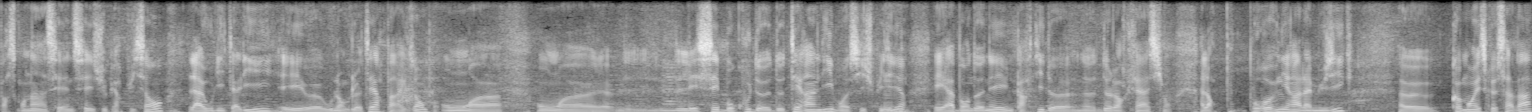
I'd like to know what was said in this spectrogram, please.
parce qu'on a un CNC super puissant, là où l'Italie et euh, où l'Angleterre, par exemple, ont, euh, ont euh, laissé beaucoup de, de terrain libre, si je puis dire, et abandonné une partie de, leur création. Alors, pour revenir à la musique, euh, comment est-ce que ça va?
